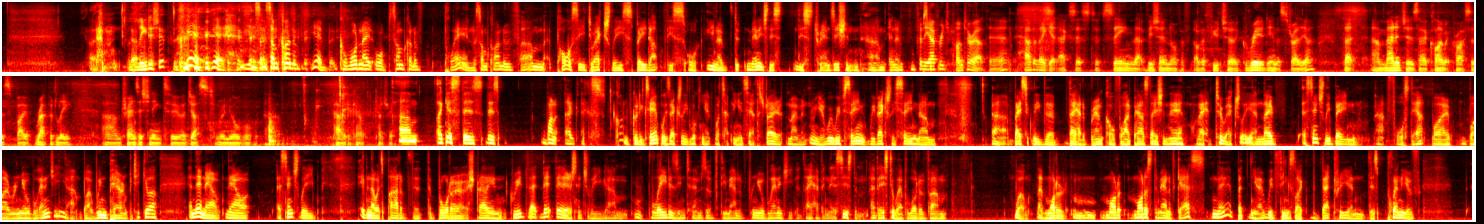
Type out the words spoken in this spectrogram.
leadership. yeah, yeah, yeah. So, some kind of yeah coordinate or some kind of plan or some kind of um, policy to actually speed up this or you know to manage this this transition. Um, in a, For the average punter out there, how do they get access to seeing that vision of a, of a future grid in Australia that um, manages our climate crisis by rapidly um, transitioning to a just renewable um, powered account- country? Um, I guess there's there's one a, a kind of good example is actually looking at what's happening in South Australia at the moment. You know, we, we've seen we've actually seen um, uh, basically the they had a brown coal fired power station there, or they had two actually, and they've essentially been uh, forced out by by renewable energy, um, by wind power in particular, and they're now now essentially. Even though it's part of the, the broader Australian grid, that they're, they're essentially um, leaders in terms of the amount of renewable energy that they have in their system. Uh, they still have a lot of um, well, a moderate, modest amount of gas in there, but you know, with things like the battery and there's plenty of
